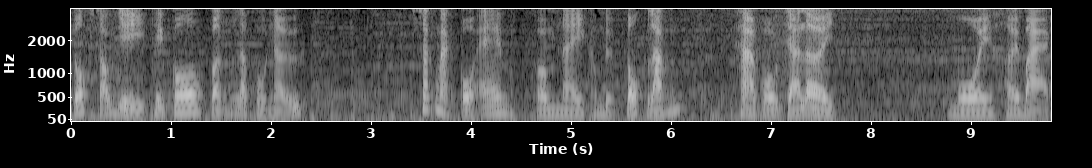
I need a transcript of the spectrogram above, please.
Tốt xấu gì thì cô vẫn là phụ nữ. Sắc mặt của em hôm nay không được tốt lắm. Hà Vũ trả lời. Môi hơi bạc,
